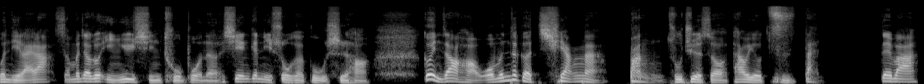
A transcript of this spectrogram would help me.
问题来啦，什么叫做隐喻型突破呢？先跟你说个故事哈，各位你知道哈，我们这个枪啊，绑出去的时候，它会有子弹，对吧？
